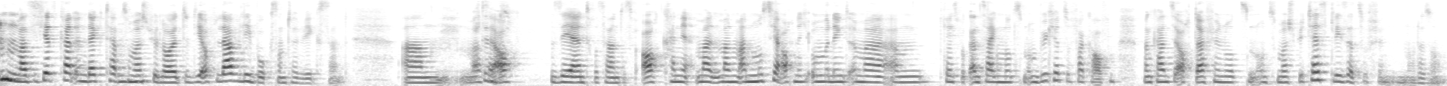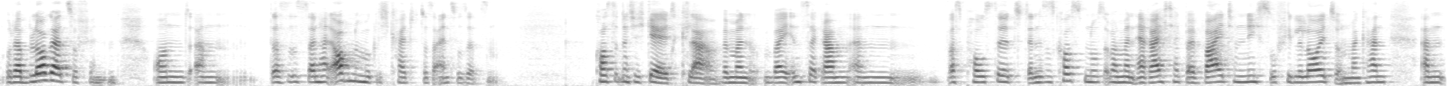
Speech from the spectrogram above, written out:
Was ich jetzt gerade entdeckt habe, mhm. zum Beispiel Leute, die auf Lovely Books unterwegs sind. Ähm, was Stimmt. ja auch sehr interessant ist. Auch kann ja, man, man, man muss ja auch nicht unbedingt immer ähm, Facebook-Anzeigen nutzen, um Bücher zu verkaufen. Man kann es ja auch dafür nutzen, um zum Beispiel Testleser zu finden oder so. Oder Blogger zu finden. Und ähm, das ist dann halt auch eine Möglichkeit, das einzusetzen. Kostet natürlich Geld, klar. Wenn man bei Instagram ähm, was postet, dann ist es kostenlos, aber man erreicht halt bei weitem nicht so viele Leute. Und man kann ähm,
